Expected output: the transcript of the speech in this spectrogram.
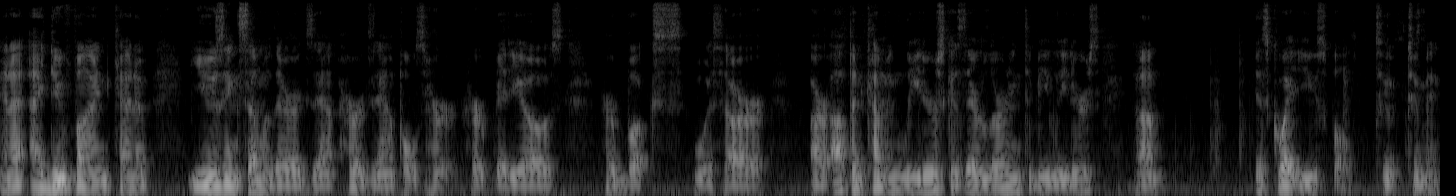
And I, I do find kind of using some of their exam- her examples, her her videos, her books with our our up and coming leaders because they're learning to be leaders um, is quite useful to to me.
